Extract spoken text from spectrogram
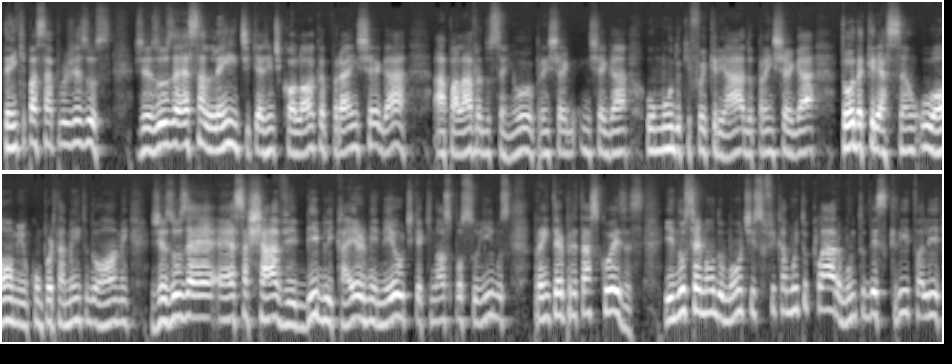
tem que passar por Jesus. Jesus é essa lente que a gente coloca para enxergar a palavra do Senhor, para enxergar o mundo que foi criado, para enxergar toda a criação, o homem, o comportamento do homem. Jesus é, é essa chave bíblica, hermenêutica que nós possuímos para interpretar as coisas. E no Sermão do Monte isso fica muito claro, muito descrito ali.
